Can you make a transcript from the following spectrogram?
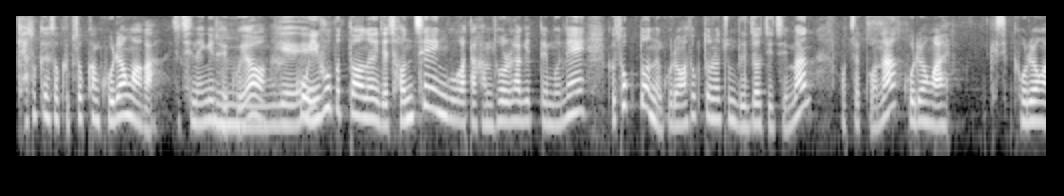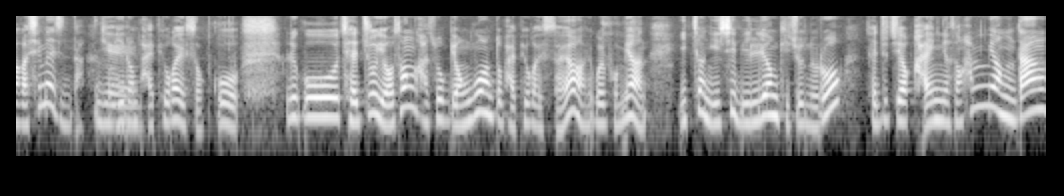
계속해서 급속한 고령화가 이제 진행이 되고요. 음, 예. 그 이후부터는 이제 전체 인구가 다 감소를 하기 때문에 그 속도는 고령화 속도는 좀 늦어지지만 어쨌거나 고령화 고령화가 심해진다 뭐 예. 이런 발표가 있었고 그리고 제주 여성가족연구원 또 발표가 있어요. 이걸 보면 2021년 기준으로 제주 지역 가입 여성 한 명당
